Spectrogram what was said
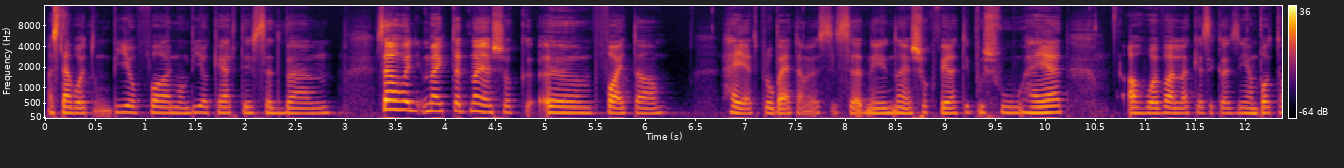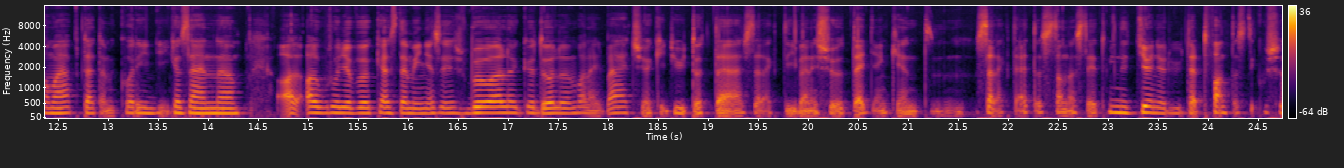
aztán voltunk biofarmon, biokertészetben, szóval, hogy meg tehát nagyon sok ö, fajta helyet próbáltam összeszedni, nagyon sokféle típusú helyet, ahol vannak ezek az ilyen bottom-up, tehát amikor így igazán alulról jövő kezdeményezésből Gödöllön van egy bácsi, aki gyűjtötte el szelektíven, és őt egyenként szelektált a szanaszét, mindegy gyönyörű, tehát fantasztikus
